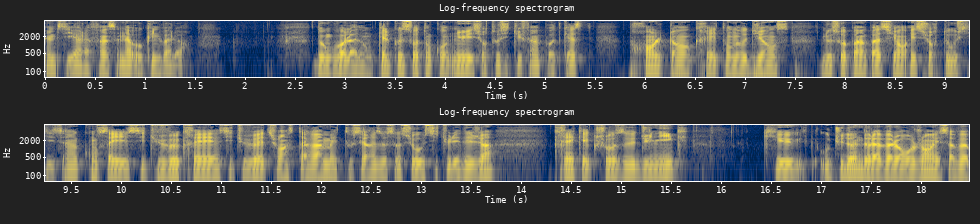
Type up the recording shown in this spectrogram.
même si à la fin ça n'a aucune valeur. Donc voilà, donc quel que soit ton contenu et surtout si tu fais un podcast, prends le temps, crée ton audience, ne sois pas impatient et surtout si c'est un conseil, si tu veux créer, si tu veux être sur Instagram et tous ces réseaux sociaux ou si tu l'es déjà, crée quelque chose d'unique qui, où tu donnes de la valeur aux gens et ça va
